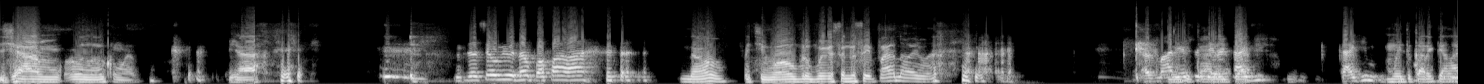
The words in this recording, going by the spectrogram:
Já, ô louco, mano. Já. Não precisa ser humilde, não, pode falar. Não, futebol proporciona aí pra nós, mano. As cara Chuteira cai é- de. Cai de. Muito cara que tem, a, la-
